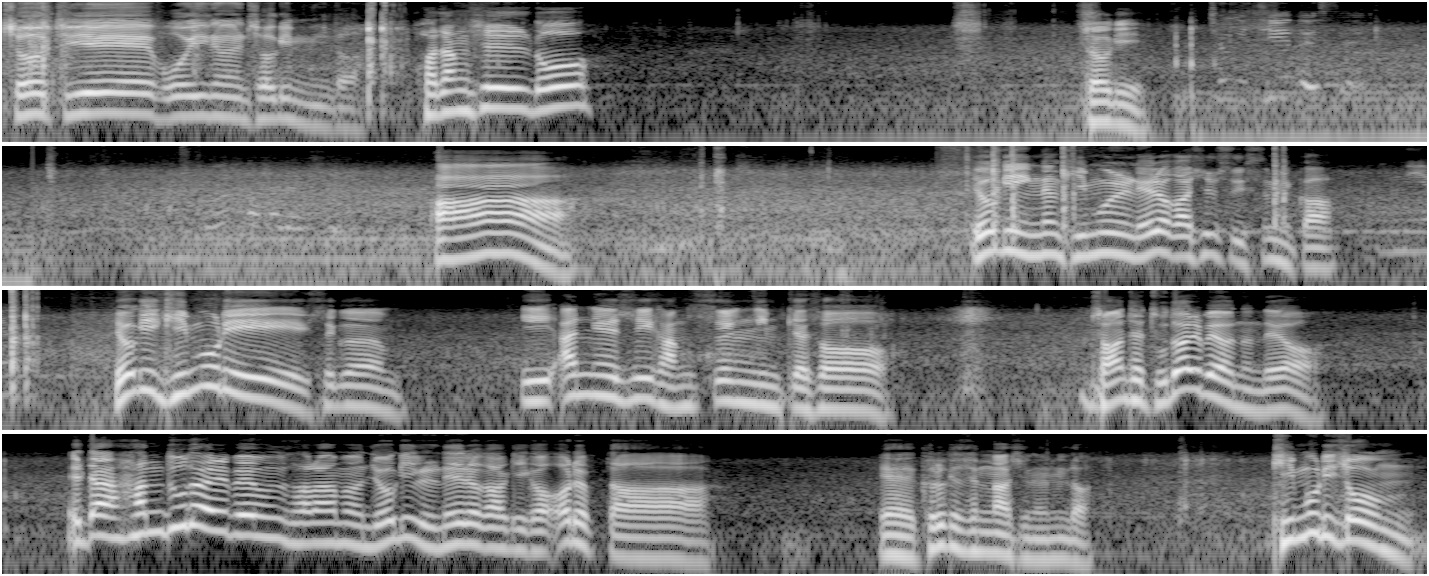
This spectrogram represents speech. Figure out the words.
저 뒤에 보이는 저기입니다 화장실도 저기 저기 뒤에도 있어요. 아 여기 있는 기물 내려가실 수 있습니까? 아니요. 여기 기물이 지금 이 안예시 강수생님께서 저한테 두 달 배웠는데요 일단 한두 달 배운 사람은 여기를 내려가기가 어렵다. 예 그렇게 생각하시면 됩니다. 기물이 좀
